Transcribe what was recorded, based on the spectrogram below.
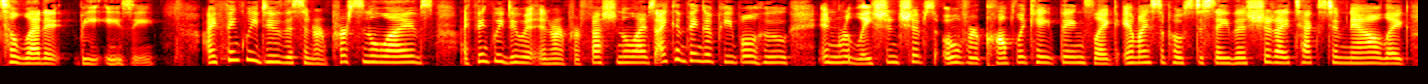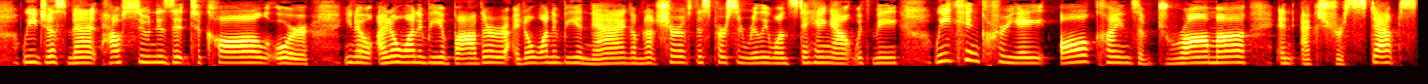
to let it be easy? I think we do this in our personal lives. I think we do it in our professional lives. I can think of people who, in relationships, overcomplicate things like, Am I supposed to say this? Should I text him now? Like, we just met. How soon is it to call? Or, you know, I don't want to be a bother. I don't want to be a nag. I'm not sure if this person really wants to hang out with me. We can create all kinds of drama and extra steps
